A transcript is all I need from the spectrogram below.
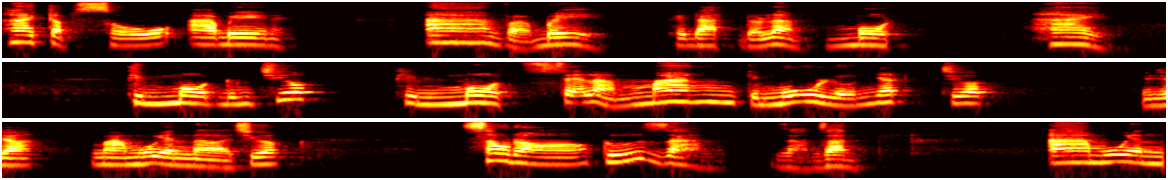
Hai cặp số AB này. A và B. Thì đặt đó là 1 2 thì 1 đứng trước, thì 1 sẽ là mang cái mũ lớn nhất trước. Được chưa? Mang mũ N trước. Sau đó cứ giảm giảm dần. A mũ N,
